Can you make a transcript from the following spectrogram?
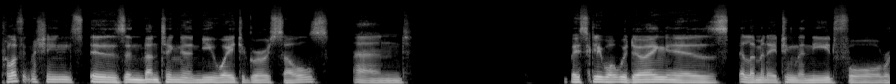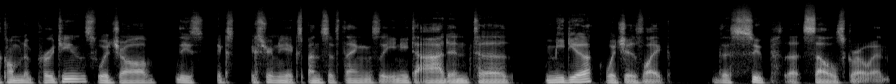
Prolific Machines is inventing a new way to grow cells. And basically, what we're doing is eliminating the need for recombinant proteins, which are these ex- extremely expensive things that you need to add into media, which is like the soup that cells grow in.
